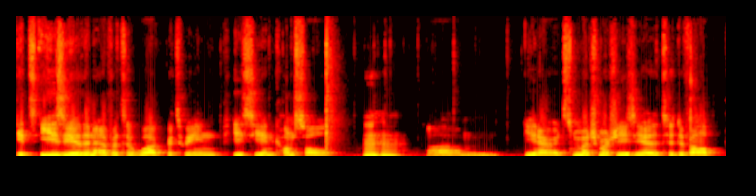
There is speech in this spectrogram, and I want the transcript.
It's easier than ever to work between PC and console. Mm-hmm. Um, you know, it's much much easier to develop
